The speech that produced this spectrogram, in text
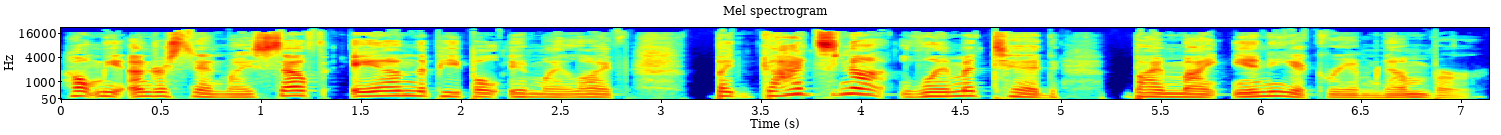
help me understand myself and the people in my life. But God's not limited by my Enneagram number,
